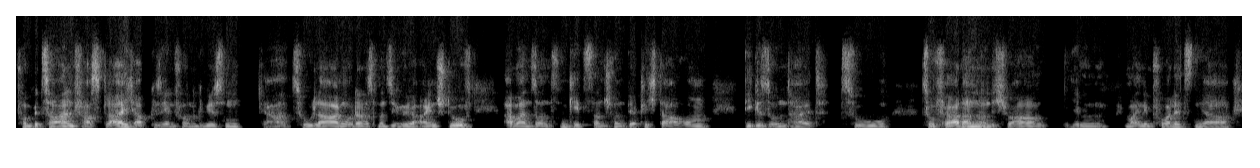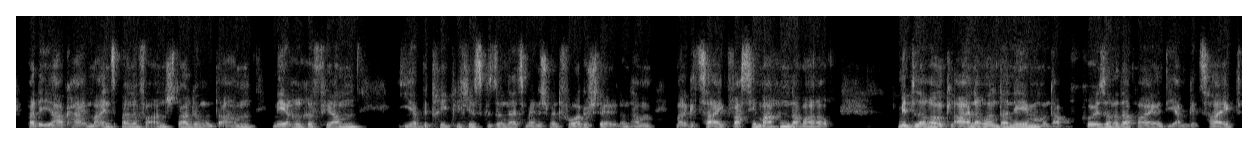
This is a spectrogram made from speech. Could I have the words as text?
vom Bezahlen fast gleich, abgesehen von gewissen ja, Zulagen oder dass man sie höher einstuft. Aber ansonsten geht es dann schon wirklich darum, die Gesundheit zu, zu fördern. Und ich war im, ich meine, im vorletzten Jahr bei der IHK in Mainz bei einer Veranstaltung und da haben mehrere Firmen ihr betriebliches Gesundheitsmanagement vorgestellt und haben mal gezeigt, was sie machen. Da waren auch mittlere und kleinere Unternehmen und auch größere dabei und die haben gezeigt,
